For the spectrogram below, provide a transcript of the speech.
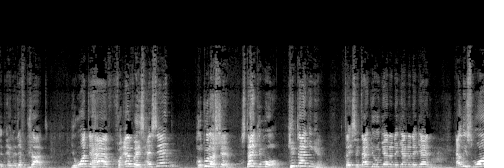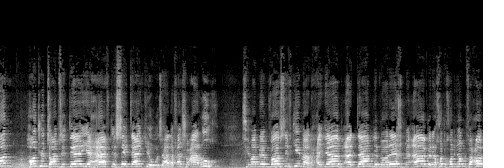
in, a different shot. You want to have forever his hesed? Hudul Hashem. Thank him more. Keep thanking him. They say thank you again and again and again. At least one hundred times a day you have to say thank you. It's a halakha shu'aruch. סימן מ"ו סעיף ג' חייב אדם לברך מאה ברכות בכל יום לפחות.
